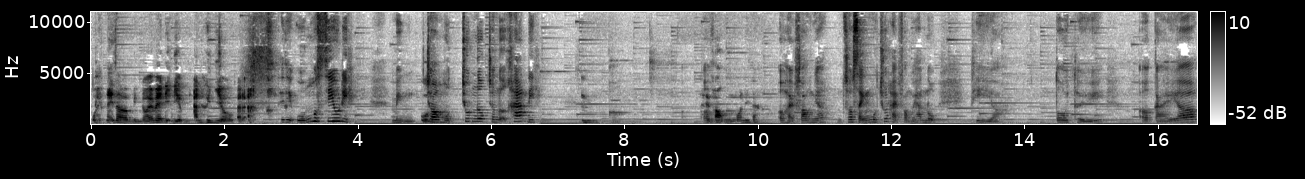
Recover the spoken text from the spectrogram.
ui, nãy giờ mình nói về địa điểm ăn hơi nhiều bạn ạ thế thì uống một siêu đi mình Uống. cho một chút nước cho đỡ khát đi ừ. Ờ. Hải Ờ. Phòng món gì ta ở Hải Phòng nhá so sánh một chút Hải Phòng với Hà Nội thì ờ, tôi thấy ở cái ờ,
